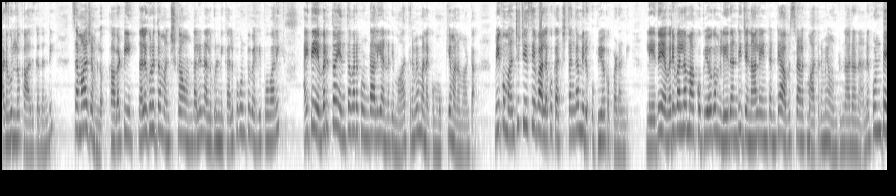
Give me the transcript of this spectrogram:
అడవుల్లో కాదు కదండి సమాజంలో. కాబట్టి నలుగురితో మంచిగా ఉండాలి నలుగురిని కలుపుకుంటూ వెళ్ళిపోవాలి. అయితే ఎవరితో ఎంతవరకు ఉండాలి అన్నది మాత్రమే మనకు ముఖ్యం అన్నమాట మీకు మంచి చేసే వాళ్ళకు ఖచ్చితంగా మీరు ఉపయోగపడండి. లేదు ఎవరి వల్ల మాకు ఉపయోగం లేదండి. జనాలు ఏంటంటే అవసరాలకు మాత్రమే ఉంటున్నారు అని అనుకుంటే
